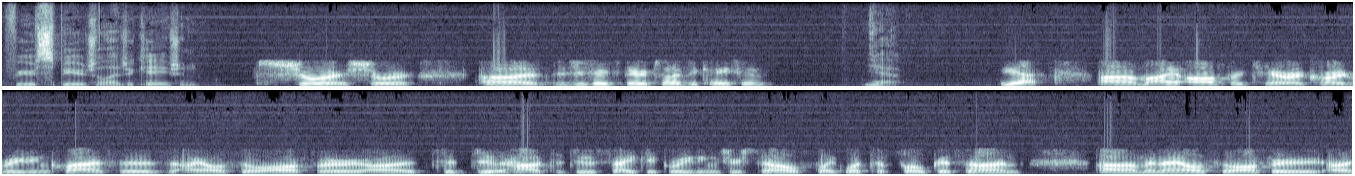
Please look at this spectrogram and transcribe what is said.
for your spiritual education? Sure, sure. Uh, did you say spiritual education? Yeah. Yeah. Um, I offer tarot card reading classes. I also offer uh, to do how to do psychic readings yourself, like what to focus on. Um, and I also offer uh,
